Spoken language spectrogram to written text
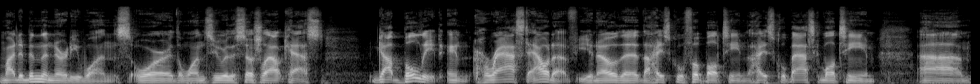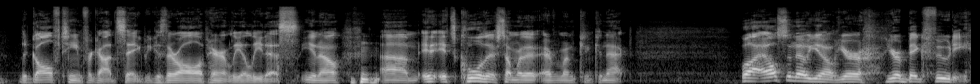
might have been the nerdy ones or the ones who were the social outcasts got bullied and harassed out of. You know, the the high school football team, the high school basketball team, um, the golf team, for God's sake, because they're all apparently elitists. You know, um, it, it's cool. There's somewhere that everyone can connect. Well, I also know you know you're you're a big foodie.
